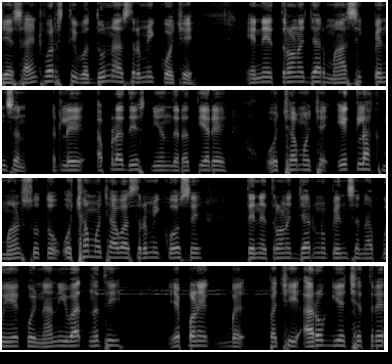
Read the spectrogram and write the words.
જે સાઠ વર્ષથી વધુના શ્રમિકો છે, એને ત્રણ હજાર માસિક પેન્શન, એટલે આપણા દેશની અંદર અત્યારે ઓછામાં ઓછા એક લાખ માણસો તો ઓછામાં ઓછા આવા શ્રમિકો હશે, તેને ત્રણ હજારનું પેન્શન આપવું એ કોઈ નાની વાત નથી. એ પણ એક પછી આરોગ્ય ક્ષેત્રે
